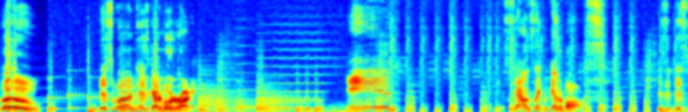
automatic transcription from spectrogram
Whoa! This one has got a motor on it. And it sounds like we got a boss. Is it this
